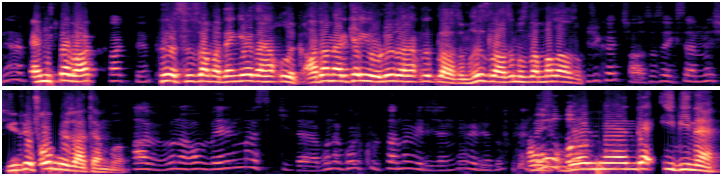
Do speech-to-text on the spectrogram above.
Nerede? En üstte bak. Baktım. Hız hızlanma denge ve dayanıklılık. Adam erken yoruluyor dayanıklılık lazım. Hız lazım hızlanma lazım. Gücü kaç? Asası 85. 105 olmuyor zaten bu. Abi buna o verilmez ki ya. Buna gol kurtarma vereceksin. Ne? Oha! Vermeyen de ibine.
